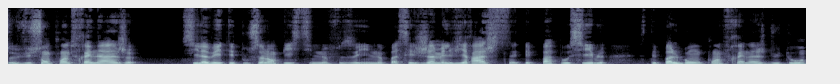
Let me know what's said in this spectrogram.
vu son point de freinage, s'il avait été tout seul en piste, il ne faisait, il ne passait jamais le virage. Ce n'était pas possible. C'était pas le bon point de freinage du tout.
